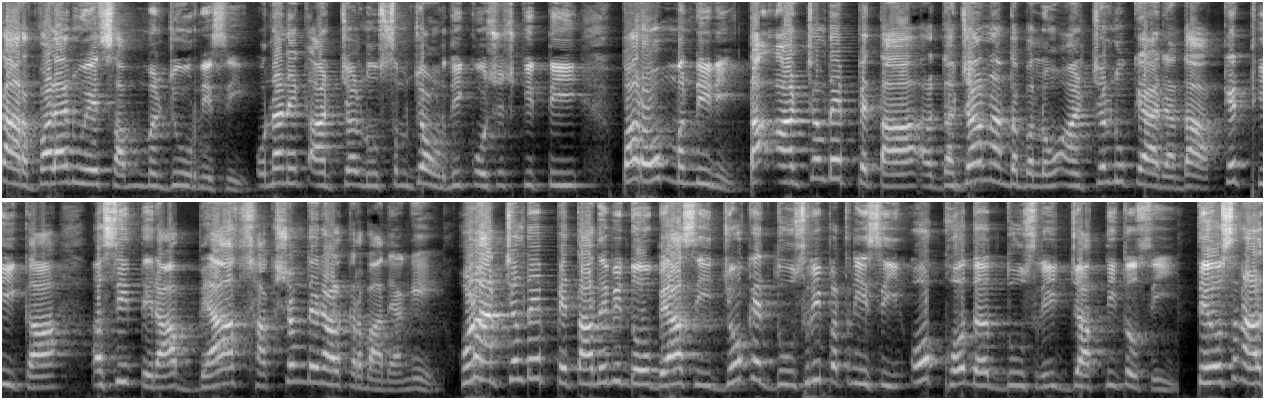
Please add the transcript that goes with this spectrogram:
ਘਰ ਵਾਲਿਆਂ ਨੂੰ ਇਹ ਸਭ ਮਨਜ਼ੂਰ ਨਹੀਂ ਸੀ। ਉਹਨਾਂ ਨੇ ਆਂਚਲ ਨੂੰ ਸਮਝਾਉਣ ਦੀ ਕੋਸ਼ਿਸ਼ ਕੀਤੀ, ਪਰ ਉਹ ਮੰਨੀ ਨਹੀਂ। ਤਾਂ ਆਂਚਲ ਦੇ ਪਿਤਾ ਗਜਾਨੰਦ ਵੱਲੋਂ ਆਂਚਲ ਨੂੰ ਕਿਹਾ ਜਾਂਦਾ ਕਿ, ਠੀਕ ਆ, ਅਸੀਂ ਤੇਰਾ ਵਿਆਹ ਸਖਸ਼ਮ ਦੇ ਨਾਲ ਕਰਵਾ ਦੇਾਂਗੇ ਹੁਣ ਆਂਚਲ ਦੇ ਪਿਤਾ ਦੇ ਵੀ ਦੋ ਵਿਆਹ ਸੀ, ਜੋ ਕਿ ਦੂਸਰੀ ਪਤਨੀ ਸੀ, ਉਹ ਖੁਦ ਦੂਸਰੀ ਜਾਤੀ ਤੋਂ ਸੀ ਤੇ ਉਸ ਨਾਲ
